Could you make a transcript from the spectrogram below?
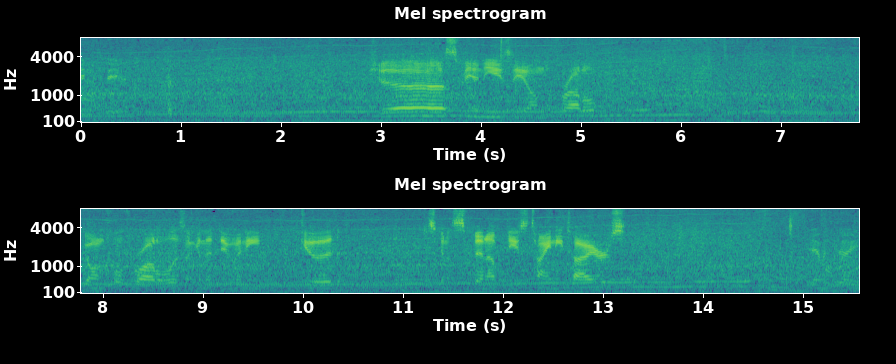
in fifth. Just being easy on the throttle. Going full throttle isn't going to do any good. Just going to spin up these tiny tires. Seventeen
